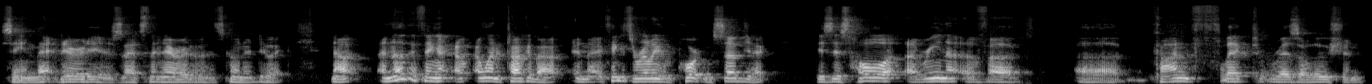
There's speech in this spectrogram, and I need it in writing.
saying that there it is that's the narrative that's going to do it now another thing I, I want to talk about and i think it's a really important subject is this whole arena of uh, uh, conflict resolution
